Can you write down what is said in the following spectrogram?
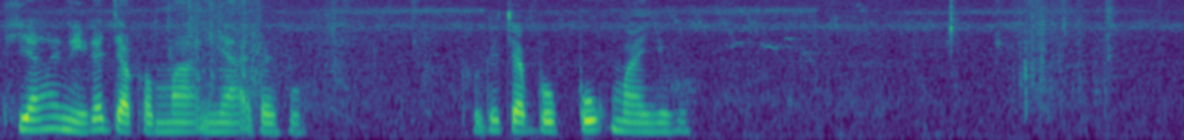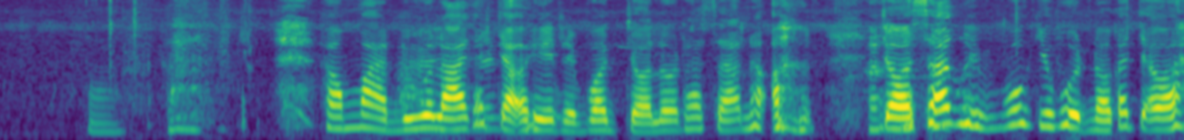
เที่ยงอันนี้ก็จะกลับมาย้ายไปพุ่นเพิ่นก็จะปลูกปลูกใหม่อยู่พุ่นอ่าเฮามาดูร้ายก็เจ้าเฮ็ดให้บ่จอดรถทัศนเนาะจอดซักพี่ปลูกอยู่พุ่นเนาะก็จะว่า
